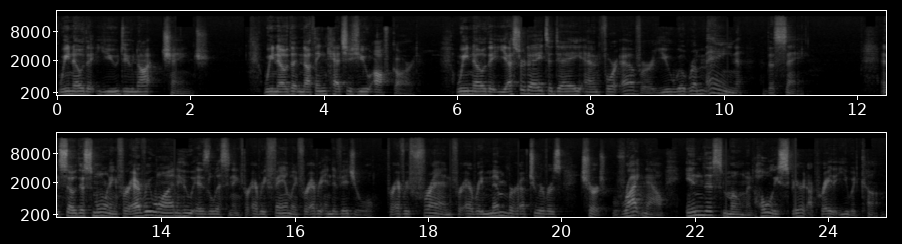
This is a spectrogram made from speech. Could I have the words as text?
we know that you do not change. We know that nothing catches you off guard. We know that yesterday, today, and forever you will remain the same. And so this morning, for everyone who is listening, for every family, for every individual, for every friend, for every member of Two Rivers Church, right now, in this moment, Holy Spirit, I pray that you would come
